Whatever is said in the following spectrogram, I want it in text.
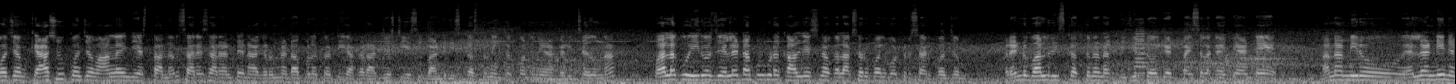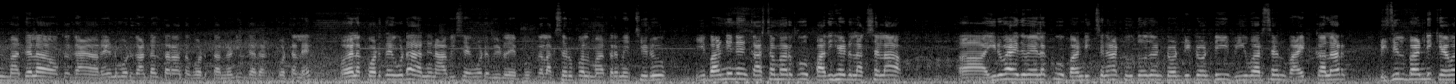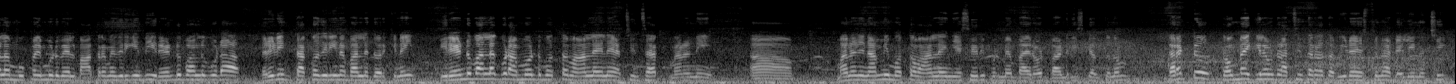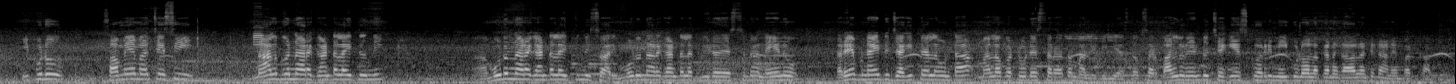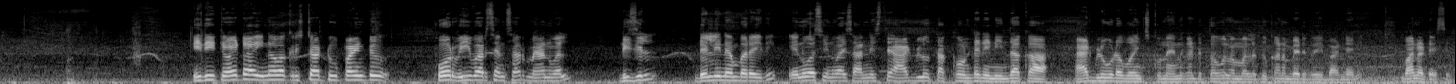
కొంచెం క్యాష్ కొంచెం ఆన్లైన్ చేస్తా అన్నారు. సరే సార్ అంటే నా దగ్గర ఉన్న డబ్బులతోటి అక్కడ అడ్జస్ట్ చేసి బండి తీసుకొస్తాను ఇంకా కొన్ని నేను అక్కడ ఇచ్చేది ఉన్నా. వాళ్ళకు ఈరోజు వెళ్ళేటప్పుడు కూడా కాల్ చేసిన ఒక లక్ష రూపాయలు కొట్టారు సార్ కొంచెం రెండు బండ్లు తీసుకొస్తున్నా నాకు డీజిల్ టోల్ గేట్ పైసలకు అయితే అంటే అన్న మీరు వెళ్ళండి నేను మధ్యలో ఒక గ- రెండు మూడు గంటల తర్వాత కొడతానండి ఇంకా కొట్టలే. ఒకవేళ కొడితే కూడా నేను ఆ విషయం కూడా వీడియో ఒక లక్ష రూపాయలు మాత్రమే ఇచ్చిర్రు. ఈ బండి నేను కస్టమర్కు పదిహేడు లక్షల ఇరవై ఐదు వేలకు బండి ఇచ్చిన two thousand twenty twenty V version white colour. Diesel బండి కేవలం ముప్పై మూడు వేలు మాత్రమే తిరిగింది. ఈ రెండు బండ్లు కూడా రీడింగ్ తక్కువ తిరిగిన బండ్లు దొరికినాయి. ఈ రెండు బండ్లకు కూడా అమౌంట్ మొత్తం ఆన్లైనే వచ్చింది సార్. మనని మనని నమ్మి మొత్తం ఆన్లైన్ చేసేది ఇప్పుడు మేము బై రోడ్ బండి తీసుకెళ్తున్నాం. కరెక్ట్ తొంభై కిలోమీటర్ వచ్చిన తర్వాత వీడియో ఇస్తున్నా ఢిల్లీ నుంచి. ఇప్పుడు సమయం వచ్చేసి నాలుగున్నర గంటలు అవుతుంది మూడున్నర గంటలు అవుతుంది సారీ మూడున్నర గంటలకు వీడియో చేస్తున్నా. నేను రేపు నైట్ జగిత్యాల ఉంటా. మళ్ళీ ఒక టూ డేస్ తర్వాత మళ్ళీ ఢిల్లీ చేస్తాను ఒకసారి బళ్ళు రెండు చెక్ చేసుకోర్రి. మీకు కూడా వాళ్ళకన్నా కావాలంటే నా నెంబర్ కాల్ ఇది Toyota Innova Crysta two point four V version sir manual diesel Delhi number ఇది ఎన్ఓస్ ఇన్వాయిస్ అన్నిస్తే యాడ్ బ్లూ తక్కువ ఉంటే నేను ఇందాక యాడ్ బ్లూ కూడా పోయించుకున్నాను ఎందుకంటే తోవల మళ్ళీ దుకాణం పెడుతుంది ఈ బండి అని. బానటేసి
